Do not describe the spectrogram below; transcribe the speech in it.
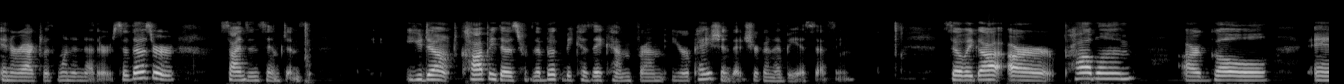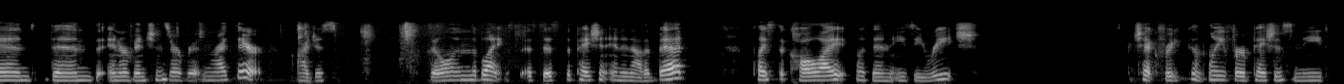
interact with one another. So those are signs and symptoms. You don't copy those from the book because they come from your patient that you're going to be assessing. So we got our problem, our goal, and then the interventions are written right there. I just fill in the blanks. Assist the patient in and out of bed, Place the call light within easy reach. Check frequently for patient's need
